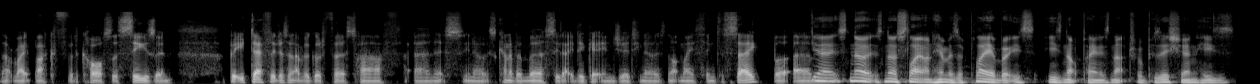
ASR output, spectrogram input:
that right back for the course of the season, but he definitely doesn't have a good first half, and it's you know it's kind of a mercy that he did get injured. You know, it's not a nice thing to say, but um, yeah, it's no, it's no slight on him as a player, but he's he's not playing his natural position. He's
